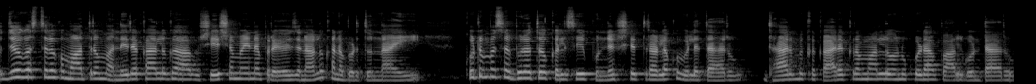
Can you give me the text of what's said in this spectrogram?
ఉద్యోగస్తులకు మాత్రం అన్ని రకాలుగా విశేషమైన ప్రయోజనాలు కనబడుతున్నాయి. కుటుంబ సభ్యులతో కలిసి పుణ్యక్షేత్రాలకు వెళతారు. ధార్మిక కార్యక్రమాల్లోనూ కూడా పాల్గొంటారు.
